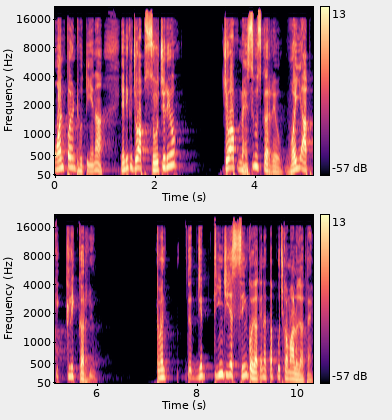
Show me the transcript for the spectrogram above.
ऑन पॉइंट होती है ना यानी कि जो आप सोच रहे हो जो आप महसूस कर रहे हो वही आपकी क्लिक कर रहे हो। तो मैं जब तीन चीज़ें सिंक हो जाती है ना तब कुछ कमाल हो जाता है।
